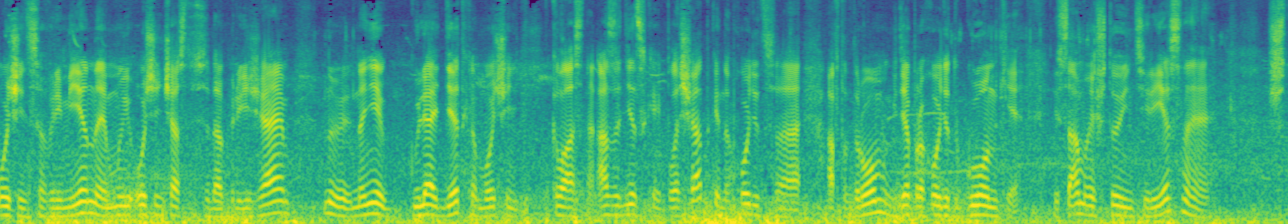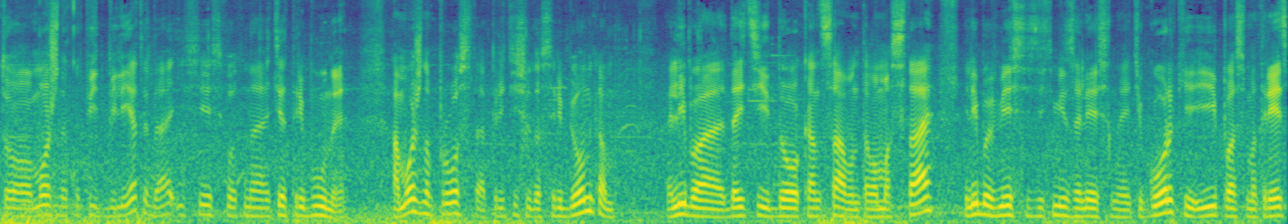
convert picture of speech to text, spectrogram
очень современная, мы очень часто сюда приезжаем, ну, на ней гулять деткам очень классно. А за детской площадкой находится автодром, где проходят гонки. И самое, что интересное, что можно купить билеты, да, и сесть вот на те трибуны. А можно просто прийти сюда с ребенком, либо дойти до конца вон того моста, либо вместе с детьми залезть на эти горки и посмотреть,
